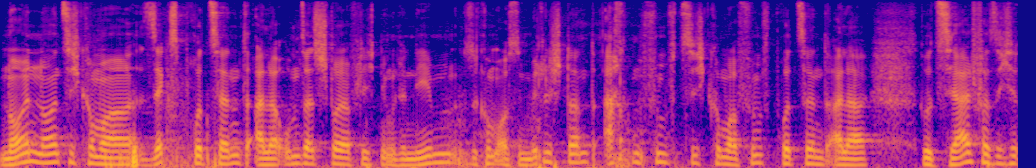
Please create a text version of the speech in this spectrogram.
99,6 Prozent aller umsatzsteuerpflichtigen Unternehmen kommen aus dem Mittelstand, 58,5 Prozent aller Sozialversicher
